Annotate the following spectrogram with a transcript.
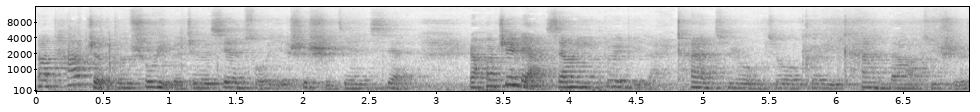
那他整个梳理的这个线索也是时间线。然后这两相一对比来看，其实我们就可以看到，其实。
